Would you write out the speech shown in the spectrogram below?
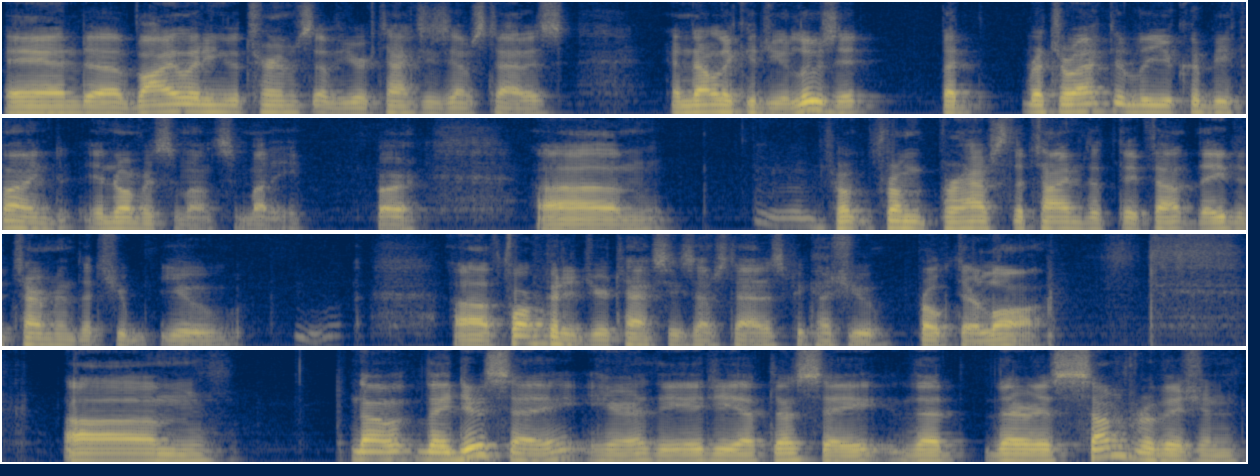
and uh, violating the terms of your tax exempt status. And not only could you lose it, but retroactively you could be fined enormous amounts of money Um, from, from perhaps the time that they found they determined that you you uh, forfeited your tax exempt status because you broke their law. Um, now, they do say here, the ADF does say that there is some provision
